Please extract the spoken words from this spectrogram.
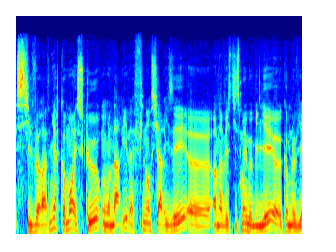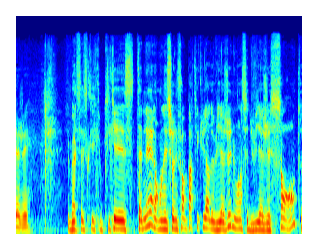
Silver Avenir. Comment est-ce qu'on arrive à financiariser un investissement immobilier comme le viager bah, C'est ce qu'expliquait Stanley. Alors, on est sur une forme particulière de viager. Nous, hein, c'est du viager sans rente.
